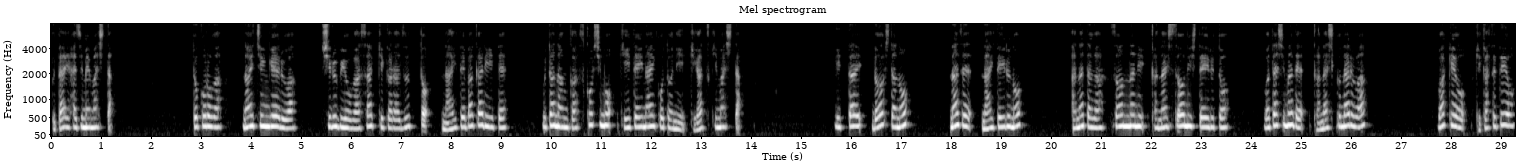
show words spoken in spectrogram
歌い始めました。ところがナイチンゲールはシルビオがさっきからずっと泣いてばかりいて歌なんか少しも聞いていないことに気がつきました一体どうしたの？なぜ泣いているの？あなたがそんなに悲しそうにしていると私まで悲しくなるわ。訳を聞かせてよ。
